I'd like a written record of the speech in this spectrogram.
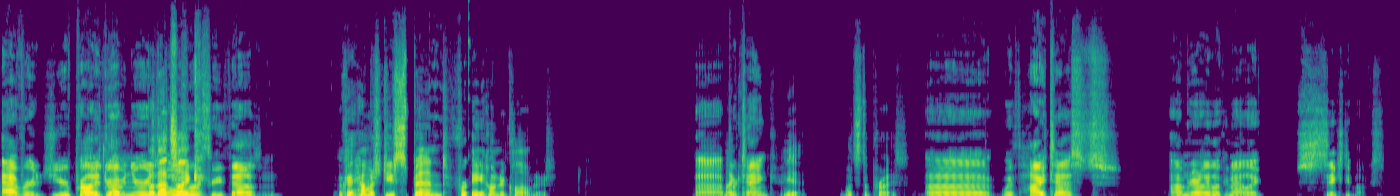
Average. You're probably driving yours But that's over like- 3,000 Okay, how much do you spend for 800 kilometers? uh, per tank. Yeah. What's the price? Uh, with high test, I'm generally looking at like 60 bucks.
